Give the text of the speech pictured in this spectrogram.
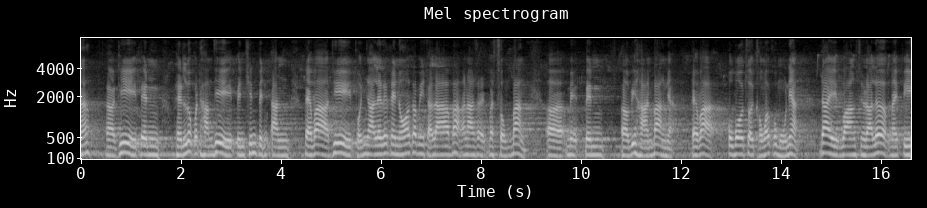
นะที่เป็นเห็นรูปธรรมที่เป็นชิ้นเป็นอัน แต่ว่าที่ผลงานเล็กๆน้อยๆก็มีศาลาบ้างอนาสถประสงค์บ้างเเป็นวิหารบ้างเนี่ยแต่ว่าอุโบสถของวัดโกหมูเนี่ยได้วางศิลาฤกษ์ในปี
